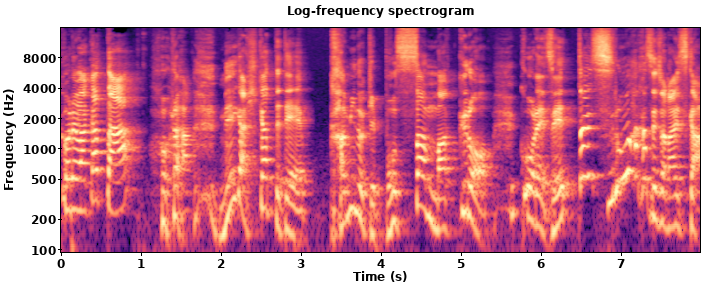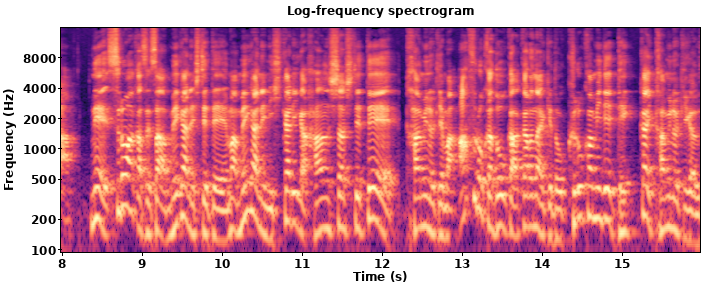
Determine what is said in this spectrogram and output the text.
これわかった？ほら、目が光ってて、髪の毛ぼっさん真っ黒。これ絶対スロー博士じゃないっすか。ねえスロー博士さ、メガネしてて、まあメガネに光が反射してて、髪の毛、まあアフロかどうかわからないけど、黒髪ででっかい髪の毛が映っ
